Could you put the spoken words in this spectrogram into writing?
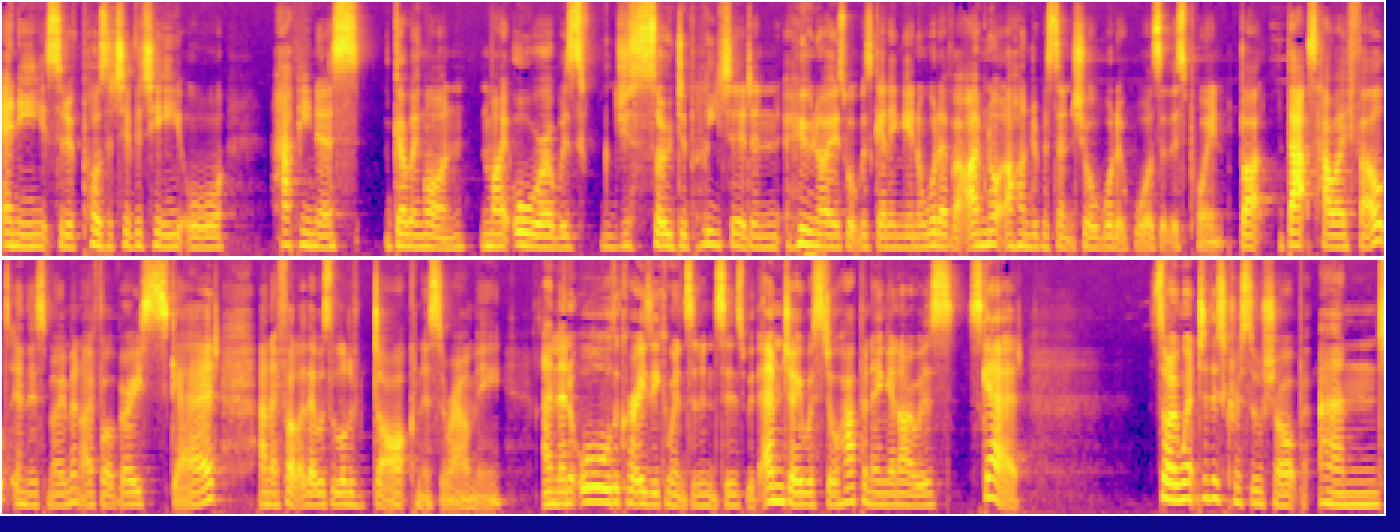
any sort of positivity or happiness going on. My aura was just so depleted, and who knows what was getting in or whatever. I'm not 100% sure what it was at this point, but that's how I felt in this moment. I felt very scared, and I felt like there was a lot of darkness around me. And then all the crazy coincidences with MJ were still happening, and I was scared. So I went to this crystal shop and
